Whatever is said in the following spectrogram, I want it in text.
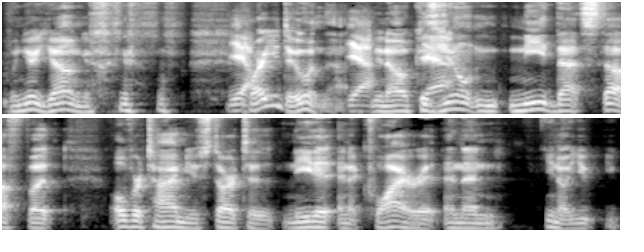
when you're young, yeah. why are you doing that? Yeah. You know, because yeah. you don't need that stuff, but over time you start to need it and acquire it. And then, you know, you, you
